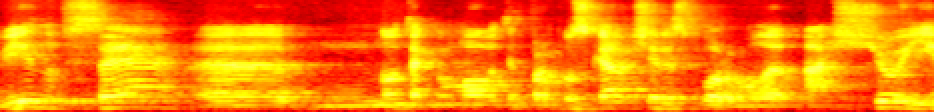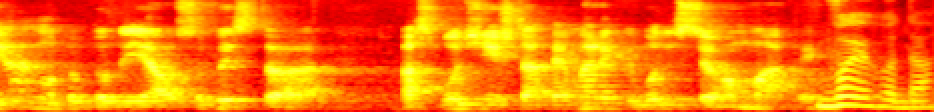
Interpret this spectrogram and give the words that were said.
він все, ну так би мовити, пропускав через формули. А що я, ну тобто не я особисто, а Сполучені Штати Америки будуть з цього мати. Вигода.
